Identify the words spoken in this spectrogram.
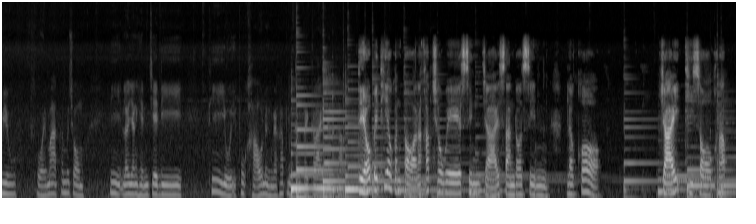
วิวสวยมากท่านผู้ชม นี่เรายังเห็นเจดีย์ที่อยู่อีกภูเขาหนึ่งนะครับ อยู่ทางไกลๆนะครับ เดี๋ยวไปเที่ยวกันต่อนะครับชเวซินจายซันดอซิน แล้วก็จายทีโซครับ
